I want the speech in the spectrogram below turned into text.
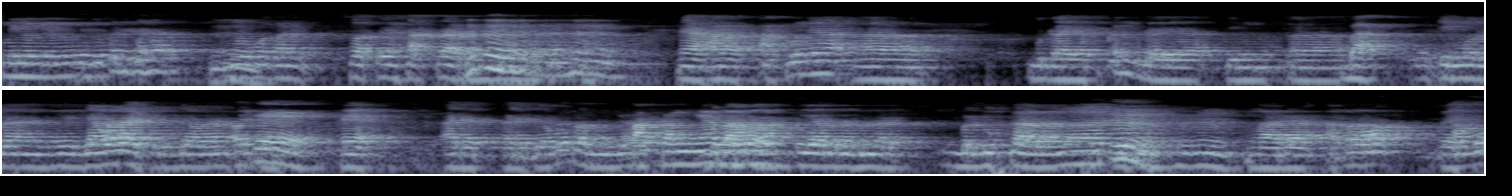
minum minum itu kan di sana Hmm. merupakan suatu yang sakral. kan? Mm-mm. Nah, a- akunya eh, budaya aku kan budaya tim eh, Ba- timuran Jawa lah itu Jawa. Oke. Kayak ada ada Jawa meninggal Pakemnya bahwa- iya benar-benar berduka banget. gitu. Mm, mm. Nggak ada apa kamu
